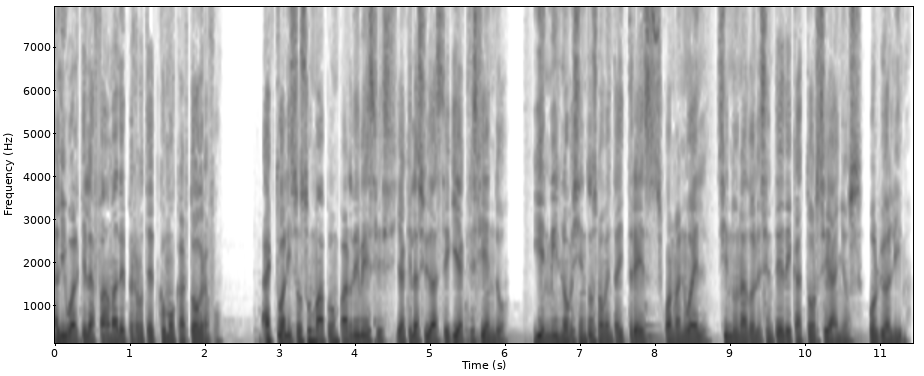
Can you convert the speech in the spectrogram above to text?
al igual que la fama de Perrotet como cartógrafo. Actualizó su mapa un par de veces, ya que la ciudad seguía creciendo, y en 1993 Juan Manuel, siendo un adolescente de 14 años, volvió a Lima.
